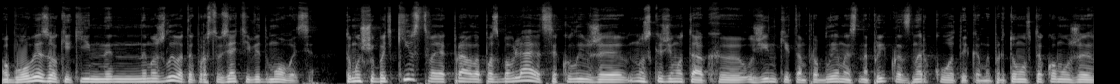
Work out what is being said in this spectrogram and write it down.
Обов'язок, який не, неможливо так просто взяти і відмовитися. Тому що батьківства, як правило, позбавляються, коли вже, ну скажімо так, е, у жінки там проблеми, наприклад, з наркотиками, при тому в такому вже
